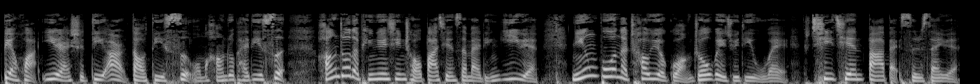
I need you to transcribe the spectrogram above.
变化，依然是第二到第四。我们杭州排第四，杭州的平均薪酬八千三百零一元。宁波呢超越广州，位居第五位，七千八百四十三元。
